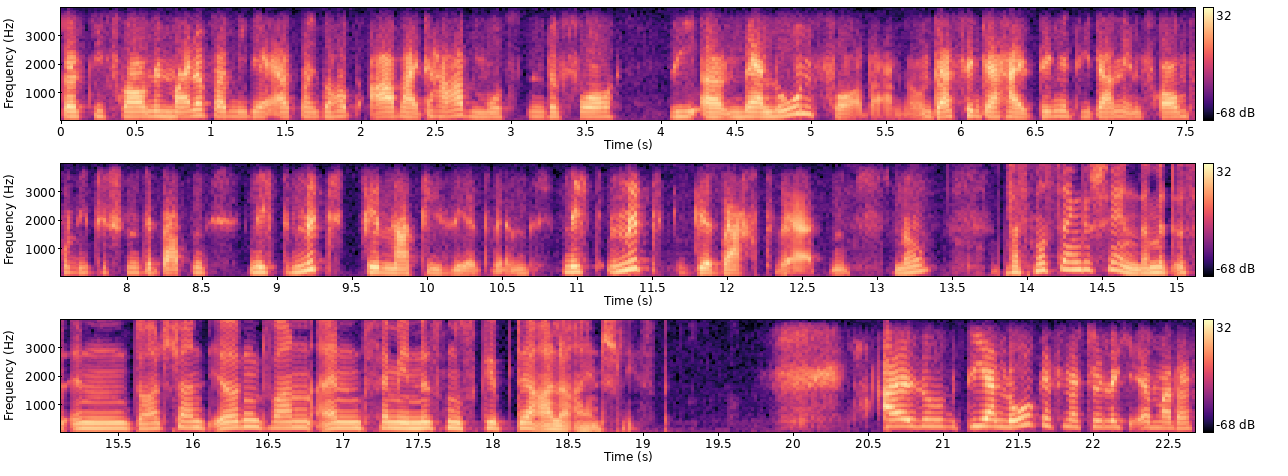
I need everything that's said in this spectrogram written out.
dass die Frauen in meiner Familie erstmal überhaupt Arbeit haben mussten, bevor sie äh, mehr Lohn fordern. Und das sind ja halt Dinge, die dann in frauenpolitischen Debatten nicht mit thematisiert werden, nicht mitgedacht werden. Ne? Was muss denn geschehen, damit es in Deutschland irgendwann einen Feminismus gibt, der alle einschließt? Also Dialog ist natürlich immer das,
